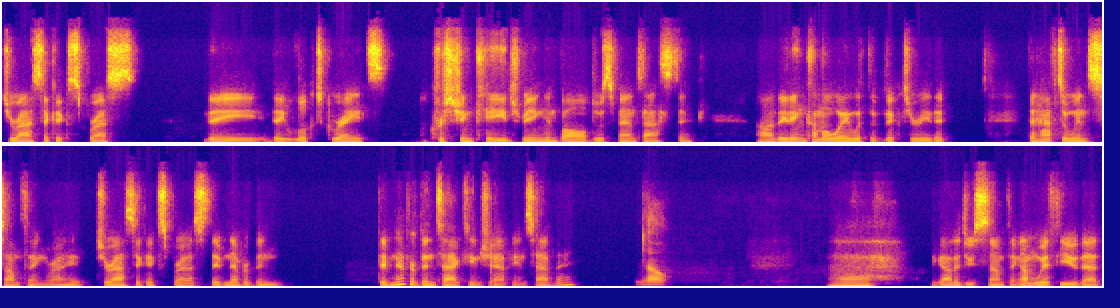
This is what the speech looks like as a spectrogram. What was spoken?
Jurassic Express they they looked great. Christian Cage being involved was fantastic. Uh, they didn't come away with the victory. They, they have to win something, right? Jurassic Express. They've never been. They've never been tag team champions, have they? No. Uh, they got to do something. I'm with you that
